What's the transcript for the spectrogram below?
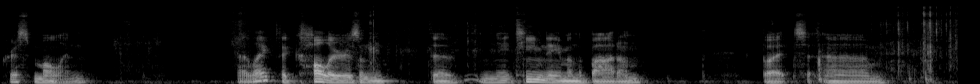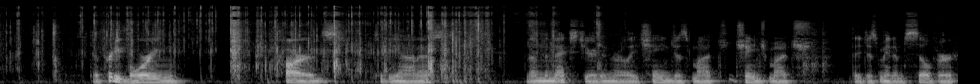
Chris Mullin. I like the colors and the team name on the bottom but um, they're pretty boring cards, to be honest. then the next year didn't really change as much, change much. They just made them silver.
